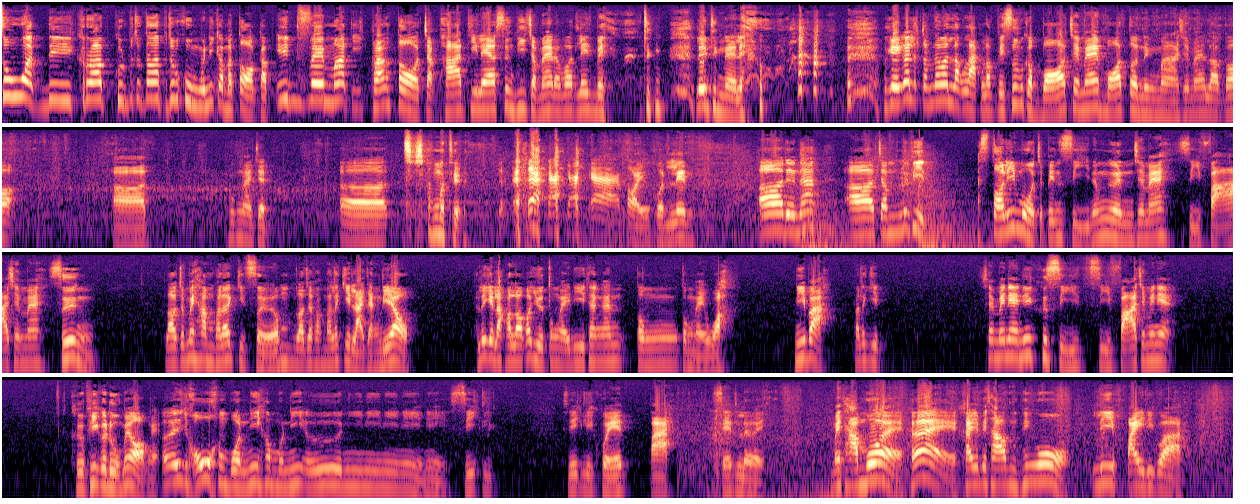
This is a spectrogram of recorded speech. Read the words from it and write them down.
สวัสดีครับ คุณผู้ชมท่านผู้ชมคุงวันนี้กลับมาต่อกับ Infamous อีกครั้งต่อจากพาร์ทที่แล้ว ซึ่งพี่จำไม่ได้วว่าเล่นไปถึงเล่นถึงไหนแล้ว โอเคก็จำได้ว่าหลักๆ เราไปสู้กับบอสใช่ไหมบอสตัวหนึ่งมาใช่ไหมแล้วก็อ่าพวกนายจะเอ่อช่างมาเถอะต่อยคนเล่นเออเดี๋ยวนะเอ่อจำไม่ผิดสตอรี่โหมดจะเป็นสีน้ำเงินใช่ไหมสีฟ้าใช่ไหมซึ่งเราจะไม่ทำภารกิจเสริม เราจะทำภารกิจหลักอย่างเดียว ภารกิจหลักของเราก็อยู่ตรงไหนดีถ้างั้นตรงตรงไหนวะ นี่ป่ะภารกิจ ใช่ไหมเนี่ยนี่คือสีสีฟ้าใช่ไหมเนี่ย คือพี่ก็ดูไม่ออกไงเอ้ยโอ้ข้างบนนี่ข้างบนนี่เออนี่นี่นี่นี่นี่ซีกซีกรีเควสไปเซตเลย ไม่ทำเว้ยเฮ้ยใครจะไปทำให้โง่รีบไปดีกว่า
